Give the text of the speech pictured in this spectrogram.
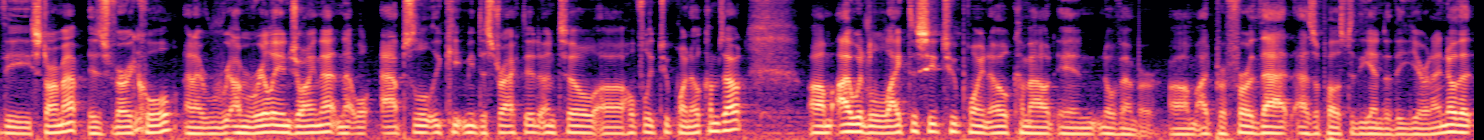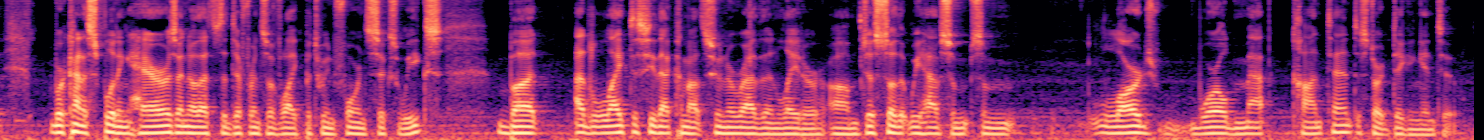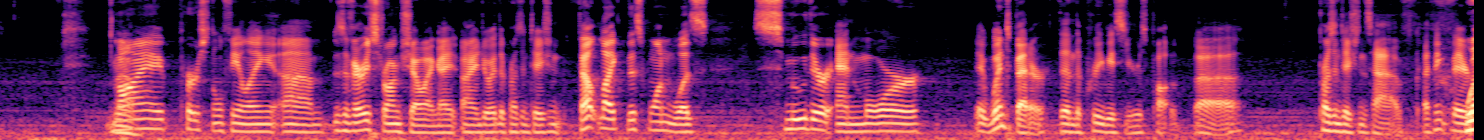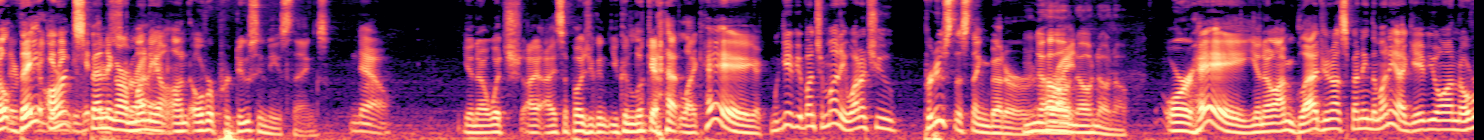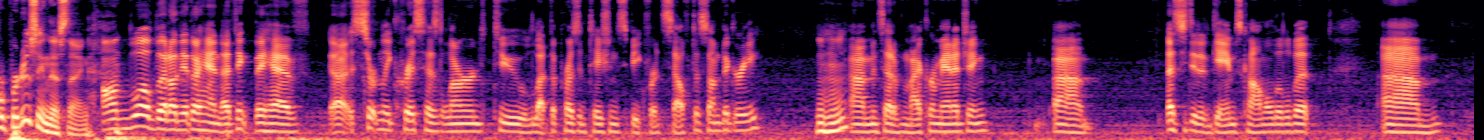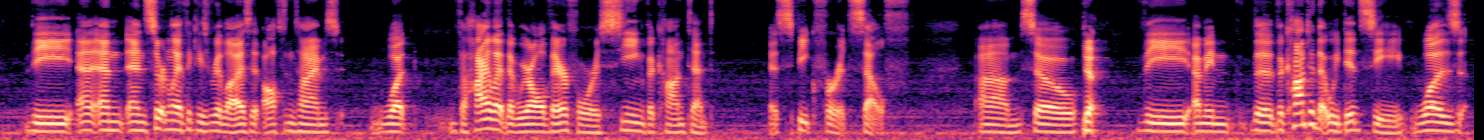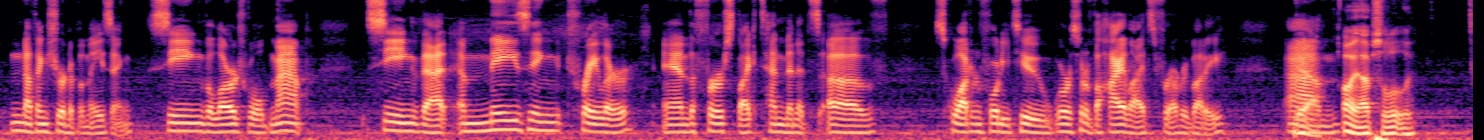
the star map is very mm-hmm. cool, and I re- I'm really enjoying that, and that will absolutely keep me distracted until uh, hopefully 2.0 comes out. Um, I would like to see 2.0 come out in November. Um, I'd prefer that as opposed to the end of the year. And I know that we're kind of splitting hairs. I know that's the difference of like between four and six weeks, but I'd like to see that come out sooner rather than later, um, just so that we have some some large world map content to start digging into. My personal feeling um, is a very strong showing. I, I enjoyed the presentation. Felt like this one was smoother and more. It went better than the previous year's uh, presentations have. I think they're well. They're they aren't spending our money on overproducing these things. No. You know, which I, I, suppose you can you can look at like, hey, we gave you a bunch of money. Why don't you produce this thing better? No, right? no, no, no. Or hey, you know, I'm glad you're not spending the money I gave you on overproducing this thing. Um, well, but on the other hand, I think they have uh, certainly Chris has learned to let the presentation speak for itself to some degree mm-hmm. um, instead of micromanaging, um, as he did at Gamescom a little bit. Um, the and, and, and certainly I think he's realized that oftentimes what the highlight that we're all there for is seeing the content speak for itself. Um, so yeah. The I mean the the content that we did see was nothing short of amazing. Seeing the large world map, seeing that amazing trailer and the first like 10 minutes of Squadron 42 were sort of the highlights for everybody. Um, yeah. Oh, yeah, absolutely.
